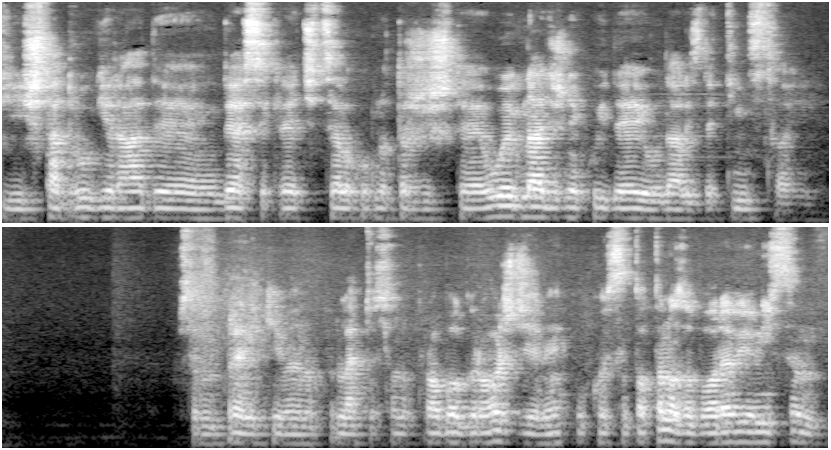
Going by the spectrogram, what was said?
i šta drugi rade, gde se kreće celokupno tržište, uvek nađeš neku ideju, da li iz detinjstva i sam pre neki ono, leto sam ono, probao grožđe neko koje sam totalno zaboravio, nisam,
